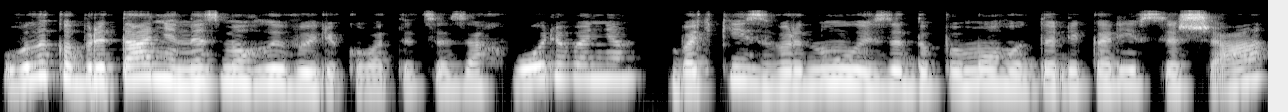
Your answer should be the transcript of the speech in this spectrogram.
У Великобританії не змогли вилікувати це захворювання. Батьки звернулись за допомогою до лікарів США,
